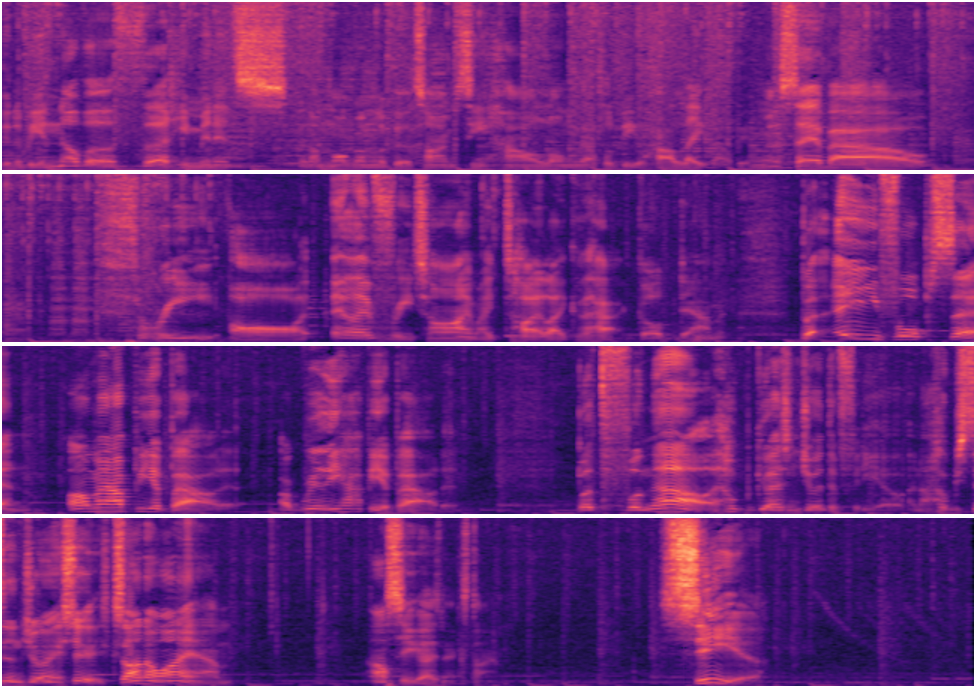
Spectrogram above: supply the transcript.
Gonna be another 30 minutes, and I'm not gonna look at the time to see how long that'll be or how late that'll be. I'm gonna say about three. Oh, every time I die like that. God damn it. But 84%. I'm happy about it. I'm really happy about it. But for now, I hope you guys enjoyed the video, and I hope you're still enjoying the series, because I know I am. I'll see you guys next time. See ya!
